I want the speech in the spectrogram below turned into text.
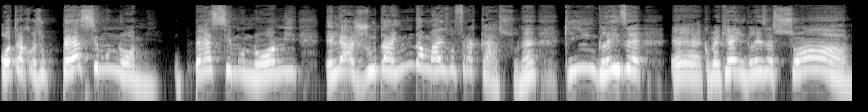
Outra coisa, o péssimo nome. O péssimo nome, ele ajuda ainda mais no fracasso, né? Que em inglês é. é como é que é? Em inglês é só.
